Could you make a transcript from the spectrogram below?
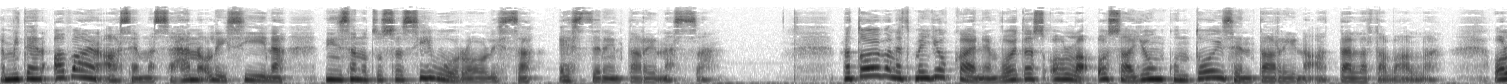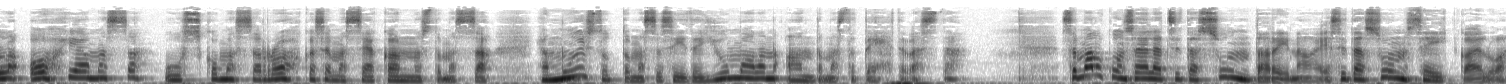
ja miten avainasemassa hän oli siinä niin sanotussa sivuroolissa Esterin tarinassa. Mä toivon, että me jokainen voitaisiin olla osa jonkun toisen tarinaa tällä tavalla. Olla ohjaamassa, uskomassa, rohkaisemassa ja kannustamassa ja muistuttamassa siitä Jumalan antamasta tehtävästä. Samalla kun sä elät sitä sun tarinaa ja sitä sun seikkailua,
